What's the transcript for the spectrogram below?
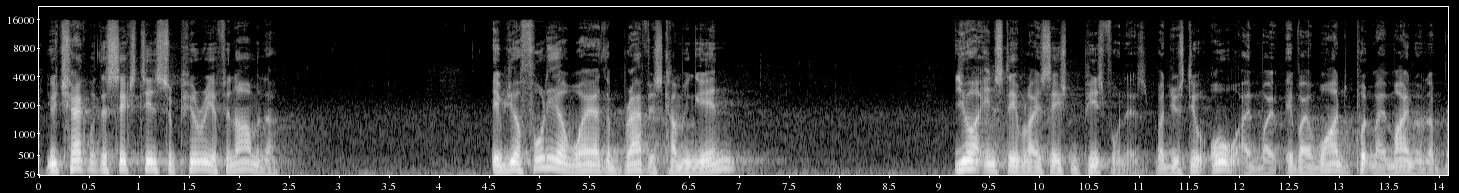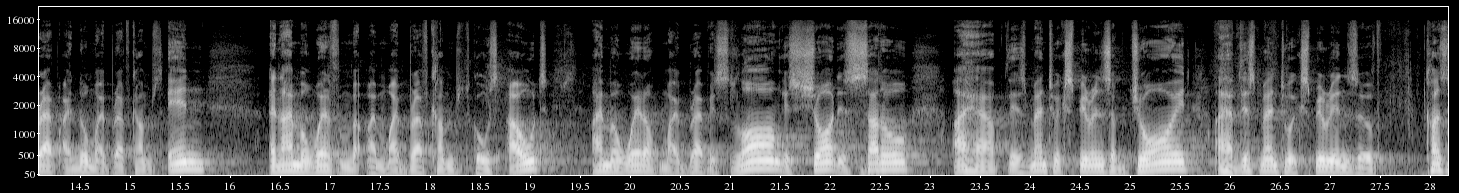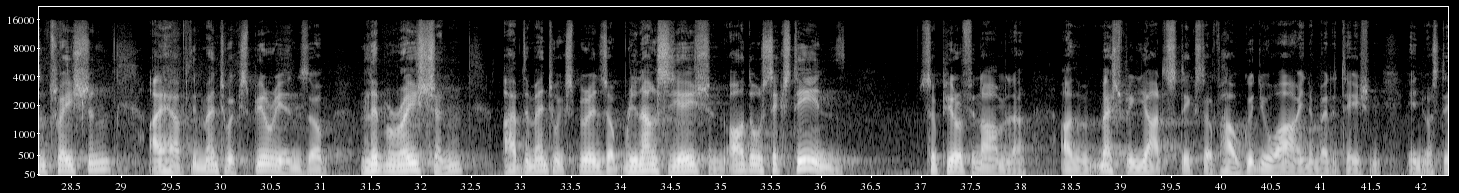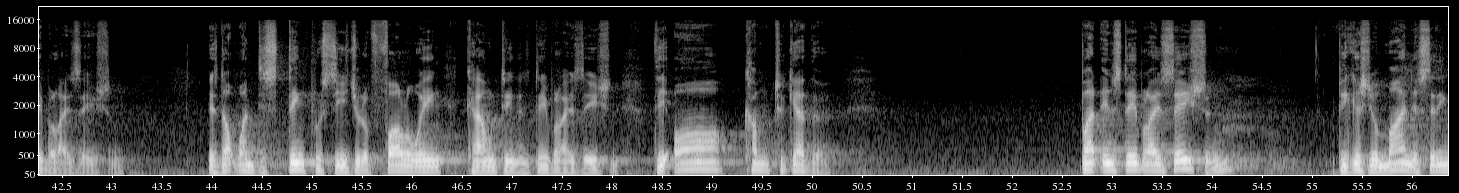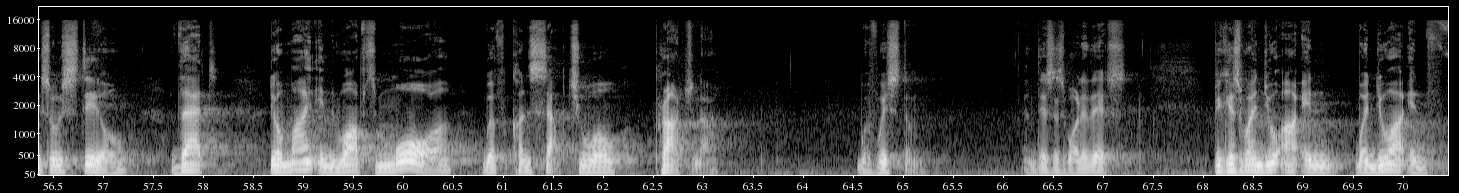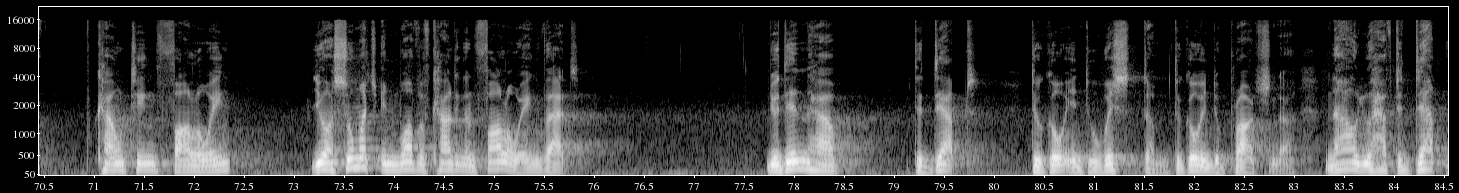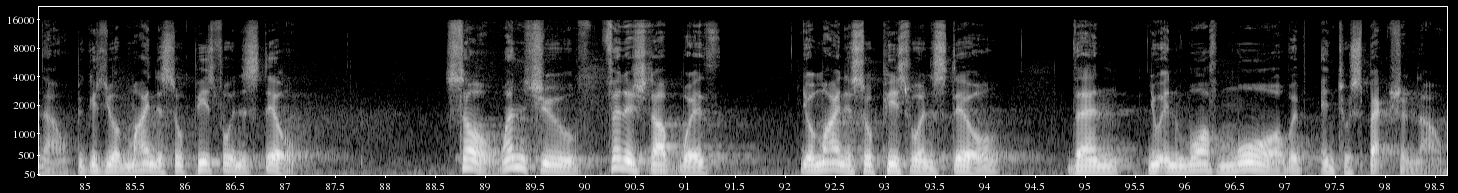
You check with the 16 superior phenomena. If you're fully aware the breath is coming in, you are in stabilization, peacefulness, but you still, oh, I, my, if I want to put my mind on the breath, I know my breath comes in, and I'm aware of my, my breath comes, goes out. I'm aware of my breath It's long, it's short, it's subtle. I have this mental experience of joy. I have this mental experience of concentration. I have the mental experience of liberation. I have the mental experience of renunciation. All those 16 superior phenomena are the measuring yardsticks of how good you are in your meditation, in your stabilization. It's not one distinct procedure of following, counting, and stabilization. They all come together. But in stabilization, because your mind is sitting so still, that your mind involves more with conceptual prajna, with wisdom. And this is what it is. Because when you are in, when you are in counting, following. You are so much involved with counting and following that you didn't have the depth to go into wisdom, to go into prajna. Now you have the depth now because your mind is so peaceful and still. So once you finished up with your mind is so peaceful and still, then you involve more with introspection now.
